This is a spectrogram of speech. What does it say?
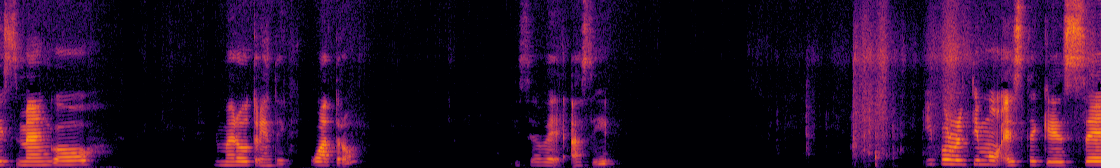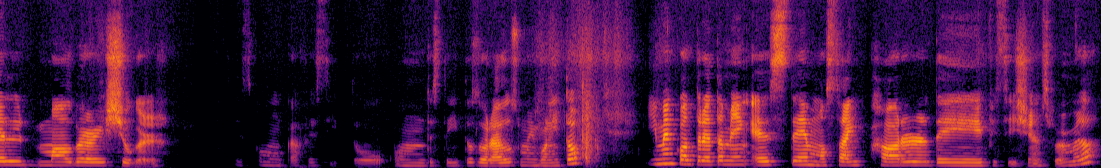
Ice Mango número 34. Y se ve así. Y por último, este que es el Mulberry Sugar como un cafecito con destellitos dorados muy bonito. Y me encontré también este Mosaic Powder de Physicians Formula.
